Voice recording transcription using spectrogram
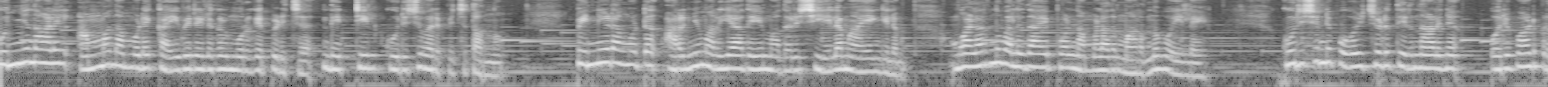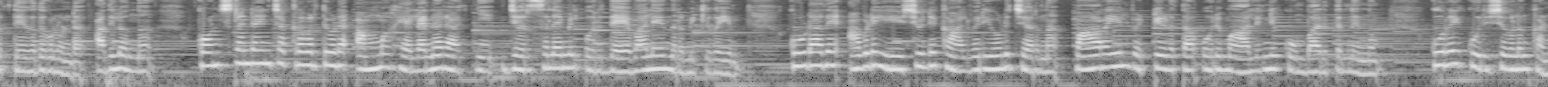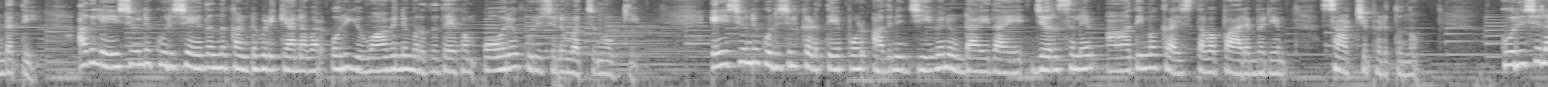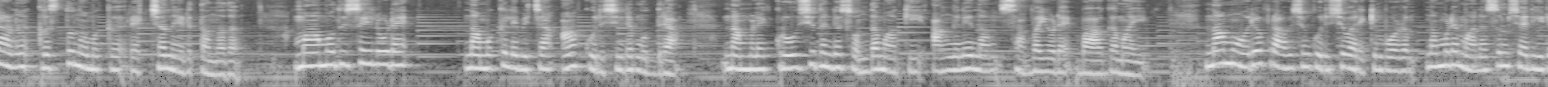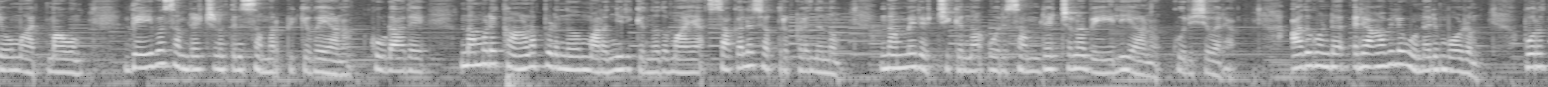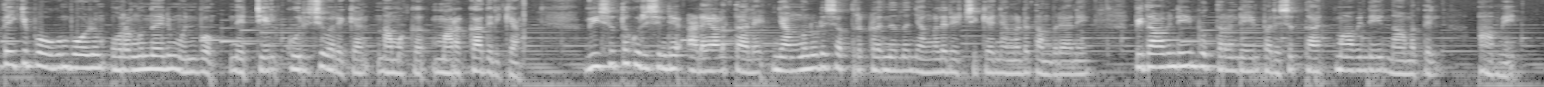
കുഞ്ഞുനാളിൽ അമ്മ നമ്മുടെ കൈവിരലുകൾ മുറുകെ പിടിച്ച് നെറ്റിയിൽ കുരിശു വരപ്പിച്ച് തന്നു. പിന്നീട് അങ്ങോട്ട് അറിഞ്ഞുമറിയാതെയും അതൊരു ശീലമായെങ്കിലും വളർന്നു വലുതായപ്പോൾ നമ്മളത് മറന്നുപോയില്ലേ? കുരിശിന്റെ പുകഴ്ചയുടെ തിരുനാളിന് ഒരുപാട് പ്രത്യേകതകളുണ്ട്. അതിലൊന്ന് കോൺസ്റ്റന്റൈൻ ചക്രവർത്തിയുടെ അമ്മ ഹെലന രാജ്ഞി ജെറുസലേമിൽ ഒരു ദേവാലയം നിർമ്മിക്കുകയും കൂടാതെ അവിടെ യേശുവിന്റെ കാൽവരിയോട് ചേർന്ന് പാറയിൽ വെട്ടിയെടുത്ത ഒരു മാലിന്യ കൂമ്പാരത്തിൽ നിന്നും കുറെ കുരിശുകളും കണ്ടെത്തി. അതിൽ യേശുവിന്റെ കുരിശ് ഏതെന്ന് കണ്ടുപിടിക്കാൻ അവർ ഒരു യുവാവിന്റെ മൃതദേഹം ഓരോ കുരിശിലും വച്ചു നോക്കി. യേശുവിന്റെ കുരിശിൽ കിടത്തിയപ്പോൾ അതിന് ജീവൻ ഉണ്ടായതായി ജെറുസലേം ആദിമ ക്രൈസ്തവ പാരമ്പര്യം സാക്ഷ്യപ്പെടുത്തുന്നു. കുരിശിലാണ് ക്രിസ്തു നമുക്ക് രക്ഷ നേടിത്തന്നത്. മാമോദിസയിലൂടെ നമുക്ക് ലഭിച്ച ആ കുരിശിന്റെ മുദ്ര നമ്മളെ ക്രൂശിതന്റെ സ്വന്തമാക്കി അങ്ങനെ നാം സഭയുടെ ഭാഗമായി. നാം ഓരോ പ്രാവശ്യം കുരിശു വരയ്ക്കുമ്പോഴും നമ്മുടെ മനസ്സും ശരീരവും ആത്മാവും ദൈവ സംരക്ഷണത്തിന് സമർപ്പിക്കുകയാണ്. കൂടാതെ നമ്മുടെ കാണപ്പെടുന്നതും മറഞ്ഞിരിക്കുന്നതുമായ സകല ശത്രുക്കളിൽ നിന്നും നമ്മെ രക്ഷിക്കുന്ന ഒരു സംരക്ഷണ വേലിയാണ് കുരിശുവര അതുകൊണ്ട് രാവിലെ ഉണരുമ്പോഴും പുറത്തേക്ക് പോകുമ്പോഴും ഉറങ്ങുന്നതിന് മുൻപും നെറ്റിയിൽ കുരിശു വരയ്ക്കാൻ നമുക്ക് മറക്കാതിരിക്കാം. വിശുദ്ധ കുരിശിന്റെ അടയാളത്താലെ ഞങ്ങളുടെ ശത്രുക്കളിൽ നിന്ന് ഞങ്ങളെ രക്ഷിക്കാൻ ഞങ്ങളുടെ തമ്പുരാനെ പിതാവിന്റെയും പുത്രന്റെയും പരിശുദ്ധാത്മാവിന്റെയും നാമത്തിൽ ആമേൻ.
